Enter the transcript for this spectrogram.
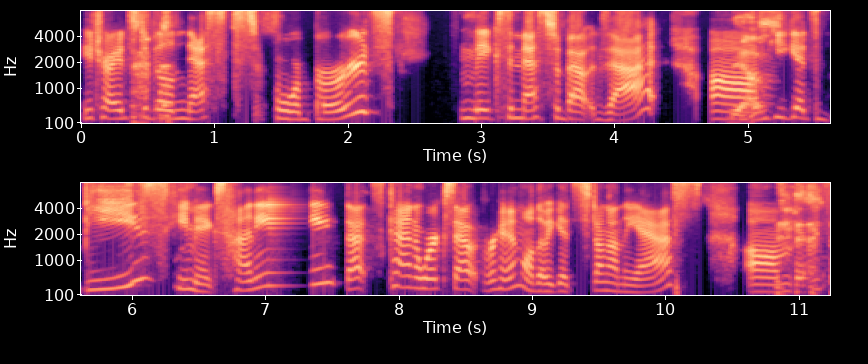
He tries to build nests for birds, makes a mess about that. Um, Yep. He gets bees. He makes honey. That's kind of works out for him, although he gets stung on the ass. Um, it's,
